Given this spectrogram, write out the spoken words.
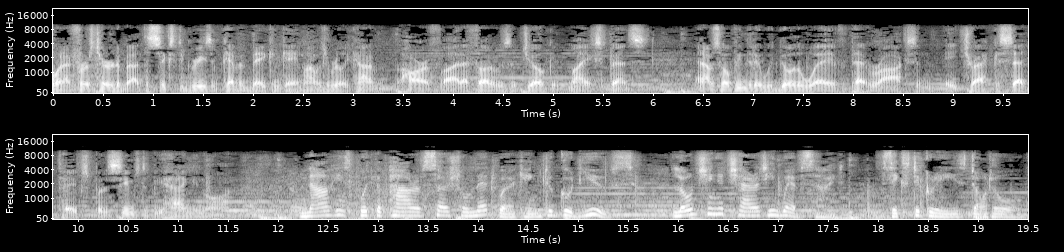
When I first heard about the Six Degrees of Kevin Bacon game, I was really kind of horrified. I thought it was a joke at my expense. And I was hoping that it would go the way of pet rocks and eight track cassette tapes, but it seems to be hanging on. Now he's put the power of social networking to good use, launching a charity website, sixdegrees.org.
